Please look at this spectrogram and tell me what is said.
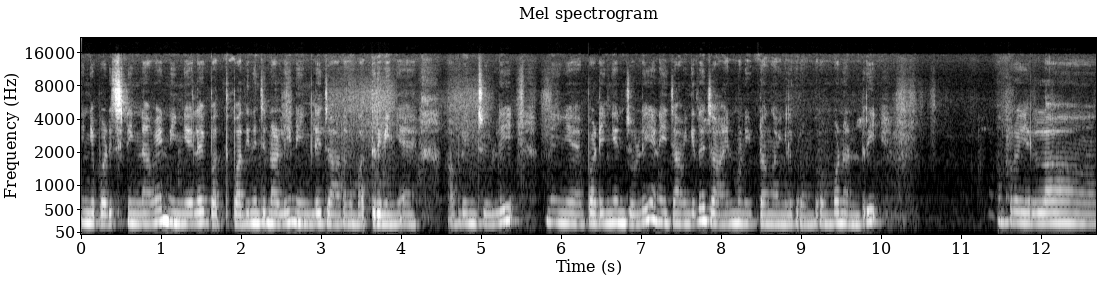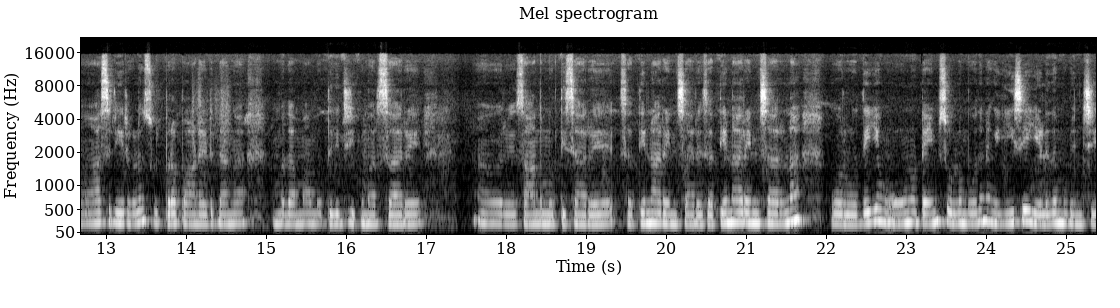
நீங்கள் படிச்சிட்டிங்கனாவே நீங்களே பத்து பதினஞ்சு நாள்லேயே நீங்களே ஜாதகம் பார்த்துருவீங்க. அப்படின்னு சொல்லி நீங்கள் படிங்கன்னு சொல்லி என்னை அவங்க தான் ஜாயின் பண்ணி விட்டாங்க அவங்களுக்கு ரொம்ப ரொம்ப நன்றி. அப்புறம் எல்லா ஆசிரியர்களும் சூப்பராக பாடம் எடுத்தாங்க. அம்மதம்மா முத்துவிஜி குமார் சாரு ஒரு சாந்தமூர்த்தி சாரு சத்யநாராயண் சாரு. சத்யநாராயண் சார்னால் ஒரு உதய மூணு டைம் சொல்லும்போது நாங்கள் ஈஸியாக எழுத முடிஞ்சுச்சு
